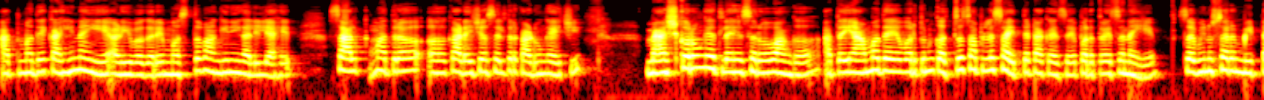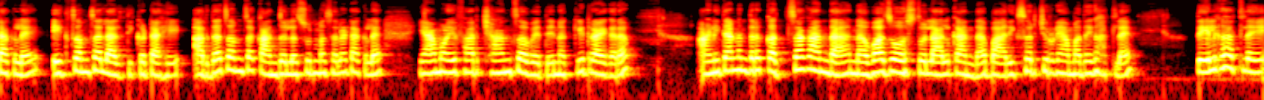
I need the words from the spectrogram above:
आतमध्ये काही नाही आहे अळी वगैरे मस्त वांगी निघालेली आहेत. साल मात्र काढायची असेल तर काढून घ्यायची. मॅश करून घेतलं हे सर्व वांगं. आता यामध्ये वरतून कच्चंच आपलं साहित्य टाकायचं आहे परतवायचं नाही आहे चवीनुसार मीठ टाकलं आहे एक चमचा लाल तिखट आहे. अर्धा चमचा कांदा लसूण मसाला टाकला आहे यामुळे फार छान चव येते. नक्की ट्राय करा. आणि त्यानंतर कच्चा कांदा नवा जो असतो लाल कांदा बारीकसर चिरून यामध्ये घातला आहे तेल घातलं आहे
